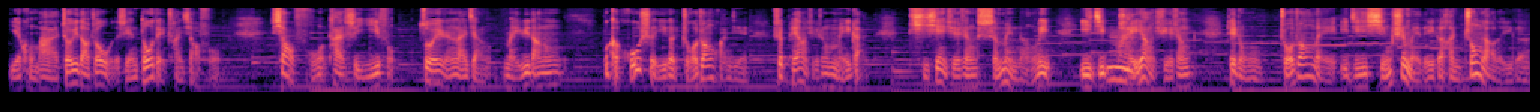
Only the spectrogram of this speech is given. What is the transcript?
也恐怕周一到周五的时间都得穿校服。校服它是衣服，作为人来讲，美育当中不可忽视一个着装环节，是培养学生美感、体现学生审美能力，以及培养学生这种着装美以及形式美的一个很重要的一个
